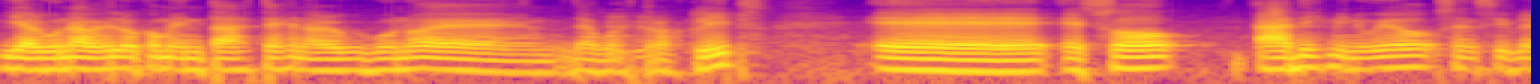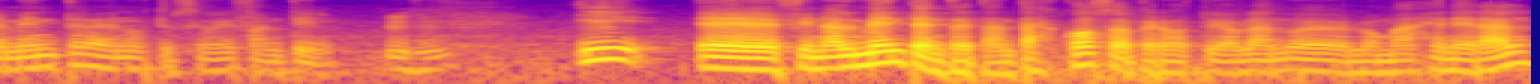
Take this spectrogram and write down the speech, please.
y alguna vez lo comentaste en alguno de, vuestros clips, eh, eso ha disminuido sensiblemente la desnutrición infantil. Y eh, finalmente, entre tantas cosas, pero estoy hablando de lo más general,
